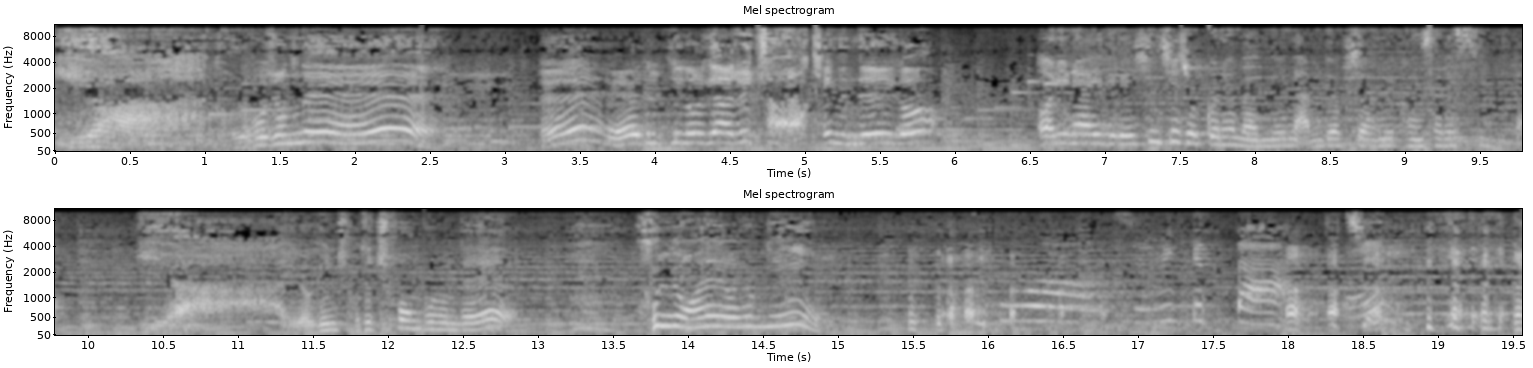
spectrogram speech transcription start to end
이야, 돌보셨네. 에? 애들 뛰놀기 아주 좋겠는데요, 이거? 어린아이들의 신체 조건에 맞는 암벽장을 건설했습니다. 이야, 여긴 저도 처음 보는데 훌륭하네요, 형님. 재밌겠다.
